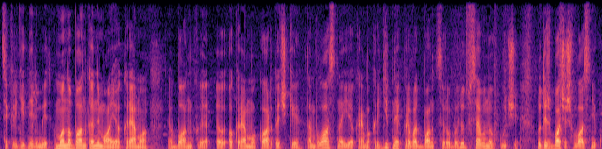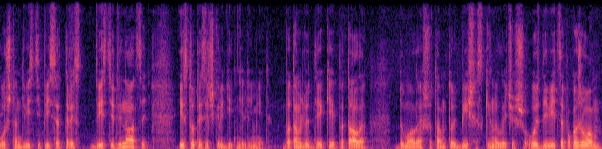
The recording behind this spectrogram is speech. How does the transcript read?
це кредитний ліміт. В монобанка немає окремо банк, е, окремо карточки там власної, окремо кредитної, як Приватбанк це робить. Тут все воно в кучі. Ну ти ж бачиш, власні кошти 253, 212 і 100 тисяч кредитний ліміт. Бо там люди, які питали, думали, що там той більше скинули чи що. Ось дивіться, покажу вам.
